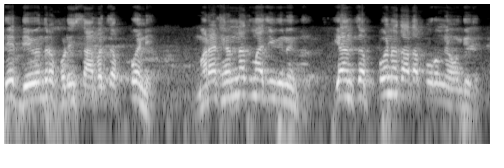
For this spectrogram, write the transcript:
हे देवेंद्र फडणवीस साहेबांचं पण आहे. मराठ्यांनाच माझी विनंती यांचं पणच आता पूर्ण होऊन द्यायचं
